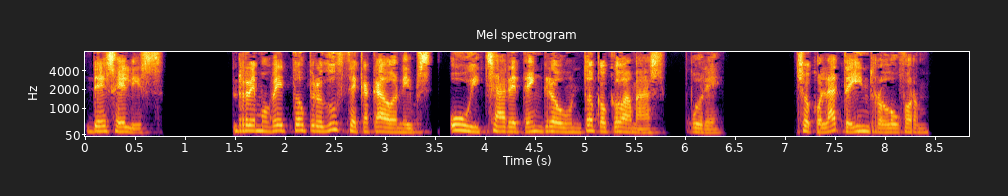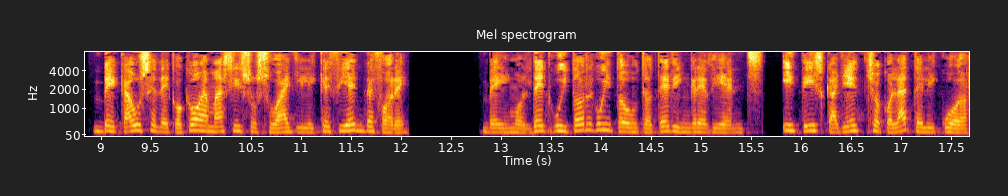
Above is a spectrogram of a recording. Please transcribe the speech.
The removed to produce cacao nibs, which are ten ground to cocoa mass, pure. Chocolate in raw form. Because the cocoa mass is usually liquefied before being molded with or without other ingredients, it is called chocolate liquor.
